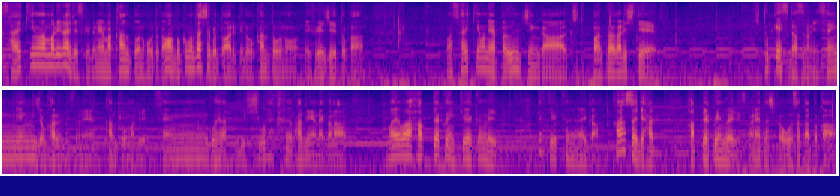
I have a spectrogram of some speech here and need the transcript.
最近はあんまりないですけどね、まあ、関東の方とか、まあ、僕も出したことあるけど関東の FAJ とか、まあ、最近はねやっぱ運賃がちょっと爆上がりして1ケース出すのに1000円以上かかるんですよね関東まで。1500、4500円かかるんじゃないかな。前は800円900円ぐらい800円じゃないか。関西で800円ぐらいですかね確か大阪とか、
